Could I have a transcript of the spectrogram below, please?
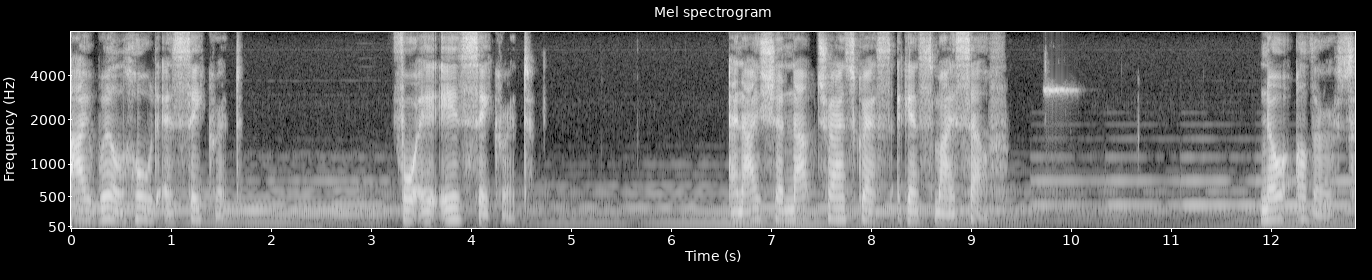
I will hold as sacred, for it is sacred, and I shall not transgress against myself, nor others,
